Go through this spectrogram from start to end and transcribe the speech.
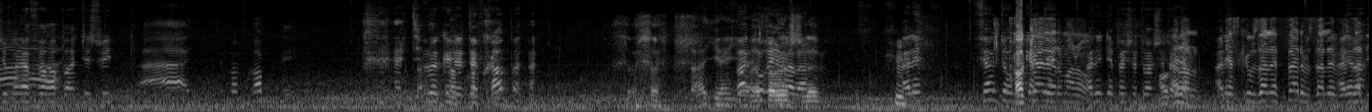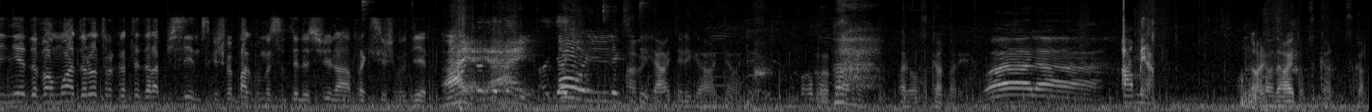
tu me la feras pas, tu suis. Aïe Il m'a frappé tu veux que je te frappe? Aïe, Va courir là-bas. Allez, fais un tour Ok, quartier. hermano. Allez, dépêche-toi, je Ok. t'attends. Alors, Allez, qu'est-ce que vous allez faire? Vous allez vous Allez, aligner devant moi de l'autre côté de la piscine. Parce que je veux pas que vous me sautez dessus là après, qu'est-ce que je vais vous dire? Aïe aïe aïe Oh, il est Ah, excité arrêtez les gars, arrêtez, arrêtez. Allez, on se calme, allez. voilà. Ah merde On arrête, on arrête, on se calme, on se calme.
